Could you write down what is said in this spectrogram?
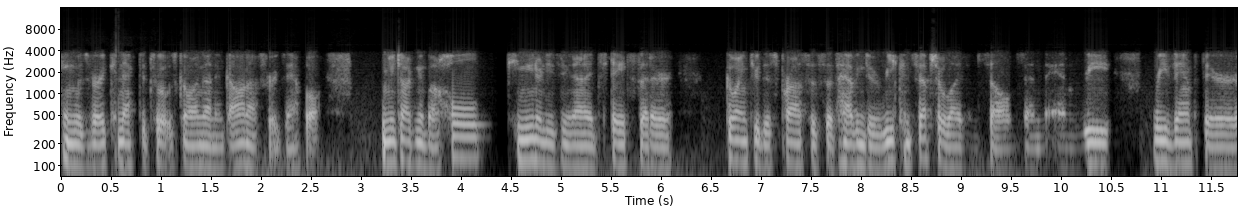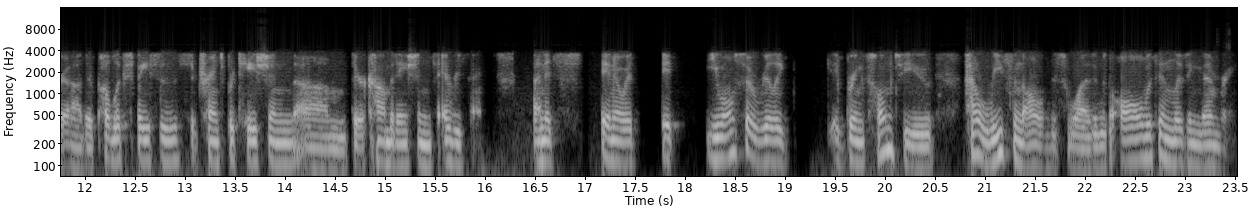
King was very connected to what was going on in Ghana, for example. And you're talking about whole communities in the United States that are going through this process of having to reconceptualize themselves and, and re revamp their uh, their public spaces, their transportation, um, their accommodations, everything. And it's you know it it you also really it brings home to you how recent all of this was. It was all within living memory.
